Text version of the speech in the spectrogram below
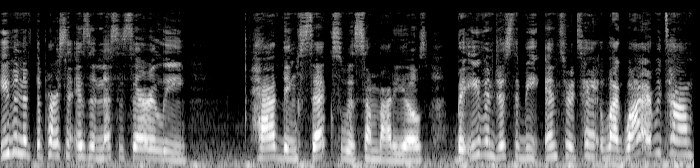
even if the person isn't necessarily having sex with somebody else, but even just to be entertained. Like, why every time,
